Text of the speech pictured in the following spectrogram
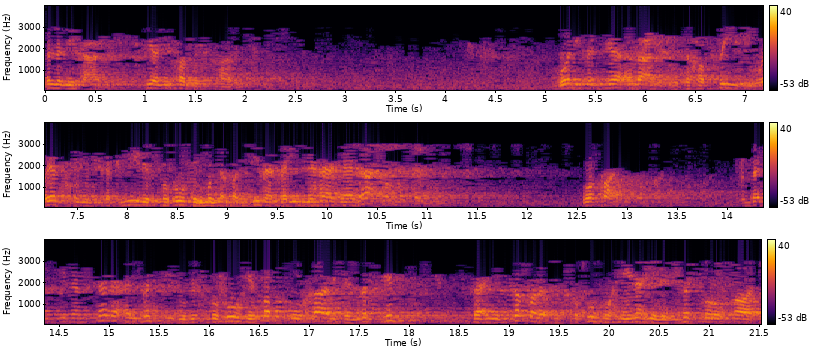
الذي فعله يعني قبل الخارج ولمن جاء بعد تخطيه ويدخل بتكميل الصفوف المتقدمة فإن هذا لا حرمة له. وقال بل إذا امتلأ المسجد بالصفوف صفوا خارج المسجد فإن اتصلت الصفوف حينئذ كالطرقات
